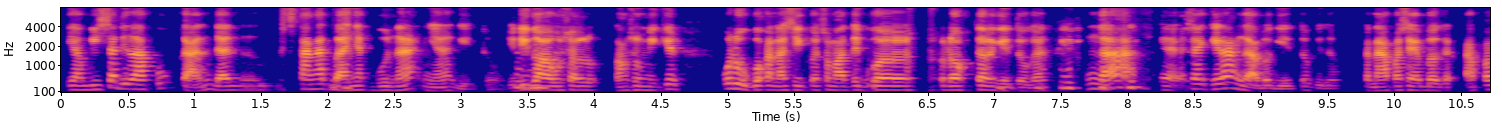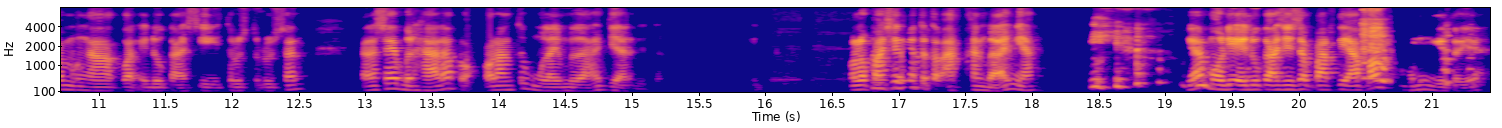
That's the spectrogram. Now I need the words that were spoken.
yang bisa dilakukan dan sangat banyak gunanya gitu. Jadi nggak usah langsung mikir, waduh, gue kena psikosomatik, gue ke dokter gitu kan. Enggak, ya, saya kira enggak begitu gitu. Kenapa saya ber, apa melakukan edukasi terus-terusan? Karena saya berharap orang tuh mulai belajar gitu. Kalau pasiennya tetap akan banyak. Iya. ya mau diedukasi seperti apa pun gitu ya.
